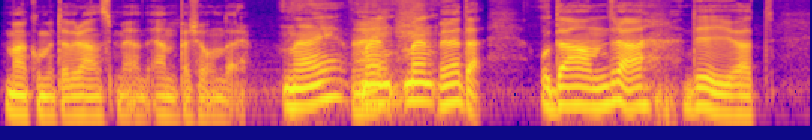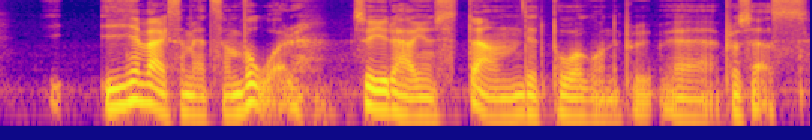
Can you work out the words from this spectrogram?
man kommit överens med en person där? Nej, Nej, men, men, men vänta. Och det andra, det är ju att i en verksamhet som vår så är det här ju en ständigt pågående eh, process.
